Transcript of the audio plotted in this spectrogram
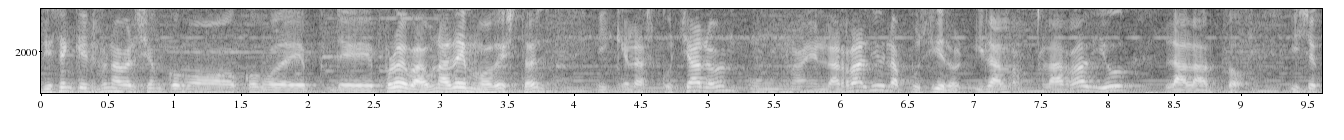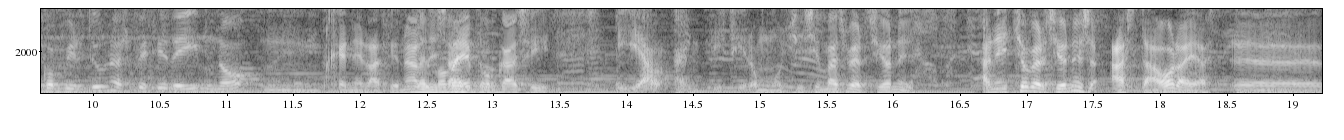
dicen que es una versión como, como de, de prueba, una demo de estas, y que la escucharon una- en la radio y la pusieron, y la, la radio la lanzó. Y se convirtió en una especie de himno mm, generacional Del de esa momento. época, sí. Y a- hicieron muchísimas versiones. Han hecho versiones hasta ahora eh,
